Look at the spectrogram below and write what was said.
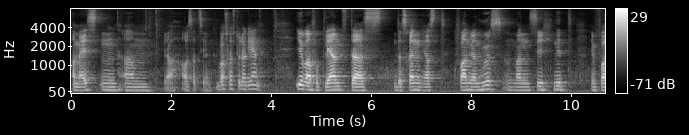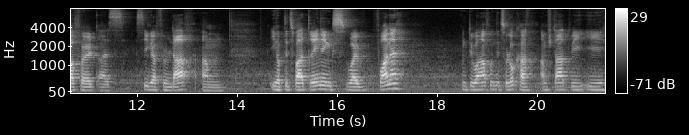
am meisten ähm, ja, auserzählen. Was hast du da gelernt? Ich habe einfach gelernt, dass das Rennen erst gefahren werden muss und man sich nicht im Vorfeld als Sieger fühlen darf. Ähm, ich habe die zwei Trainings war ich vorne und die war einfach nicht so locker am Start, wie ich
